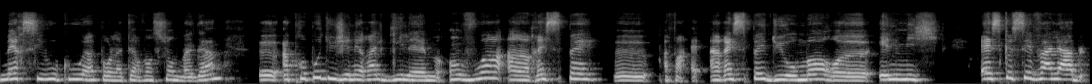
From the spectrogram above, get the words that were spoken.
Merci beaucoup hein, pour l'intervention de Madame. Euh, à propos du général Guilhem, on voit un respect, euh, enfin un respect dû aux morts euh, ennemis. Est-ce que c'est valable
